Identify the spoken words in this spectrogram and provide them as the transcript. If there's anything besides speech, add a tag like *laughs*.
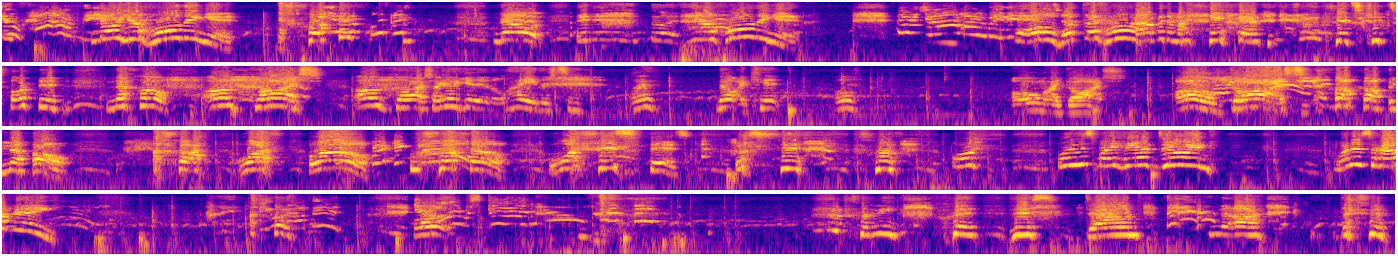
You have it. No, you're holding it. *laughs* What? It. No, It is, it, you're holding it. You're holding it. Oh, what the hell happened to my *laughs* hand? It's contorted. No. Oh gosh. Oh gosh. I gotta get in the light. There's some. What? No, I can't. Oh. Oh my gosh. Oh gosh. Oh *laughs* no. *laughs* what? Whoa. It? Whoa! What is this? What, what is my hand doing? What is happening? You have it. Your Well- arm's gone. *laughs* Let me put this down. Nah. Uh, *laughs*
